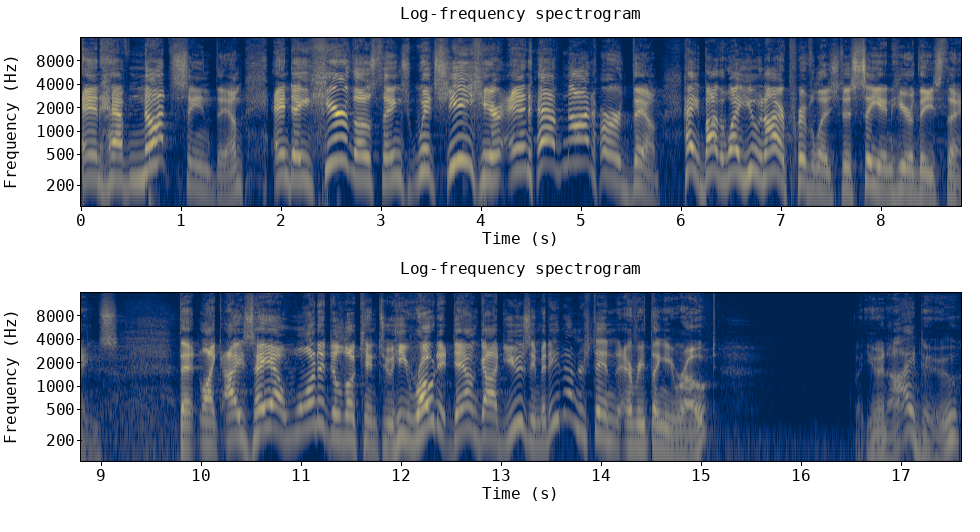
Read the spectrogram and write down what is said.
and have not seen them, and to hear those things which ye hear, and have not heard them. Hey, by the way, you and I are privileged to see and hear these things that like Isaiah wanted to look into. He wrote it down, God used him, but he didn't understand everything he wrote. But you and I do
